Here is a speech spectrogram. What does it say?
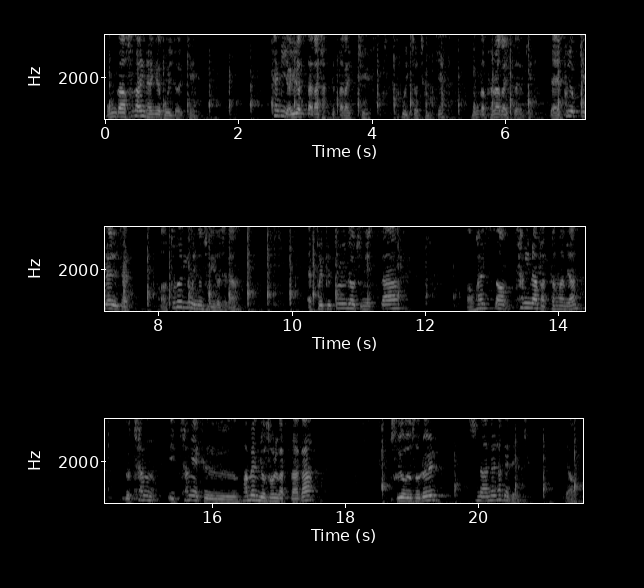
뭔가 순환이 되는 게 보이죠 이렇게 탭이 열렸다가 닫혔다가 이렇게 하고 있죠 지금 이렇게 뭔가 변화가 있어요 이렇게 자, F6 키를 이제 어, 두들기고 있는 중이죠 제가 F6키 두들겨 주니까 어, 활성 창이나 바탕화면 이 창, 이 창의 그 화면 요소를 갖다가 주요 요소를 순환을 하게 돼요. 이렇게요.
